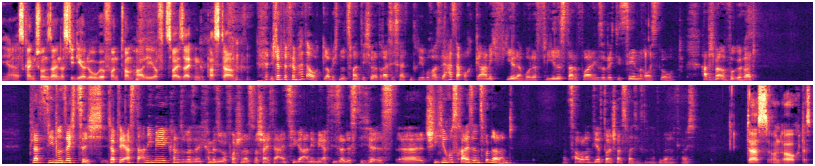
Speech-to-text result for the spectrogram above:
Ja, es kann schon sein, dass die Dialoge von Tom Hardy auf zwei Seiten gepasst haben. Ich glaube, der Film hatte auch, glaube ich, nur 20 oder 30 Seiten Drehbuch. Also der hatte auch gar nicht viel. Da wurde vieles dann vor allen Dingen so durch die Szenen rausgeholt. Hatte ich mal irgendwo gehört. Platz 67. Ich glaube, der erste Anime, kann sogar, ich kann mir sogar vorstellen, dass es wahrscheinlich der einzige Anime auf dieser Liste hier ist. Äh, Chihiros Reise ins Wunderland. Zauberland, wie auf Deutsch heißt, weiß ich nicht. Glaube ich. Das und auch das.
